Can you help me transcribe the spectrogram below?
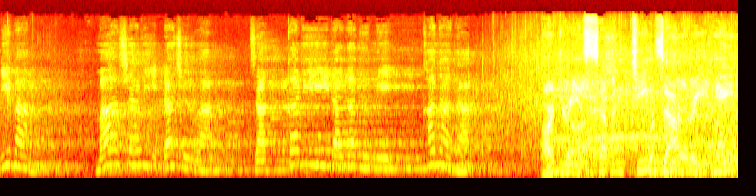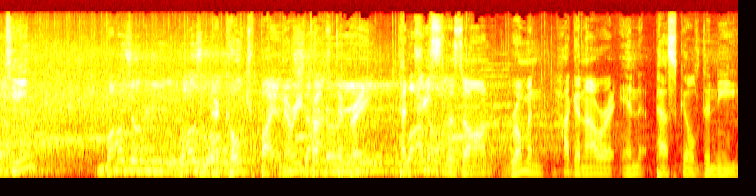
2番マーシャリ・ラジュはザッカリー・ラガ組カナダ Marjorie is 17, Zachary 18. They're coached by Marie-France Dubreuil, Patrice Lauzon, Romain Haguenauer, and Pascal Denis.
